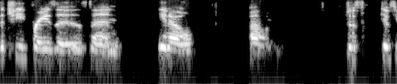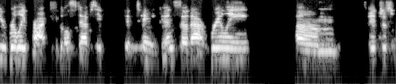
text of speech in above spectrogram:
the cheat phrases and you know um, just gives you really practical steps. You can take and so that really um, it just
